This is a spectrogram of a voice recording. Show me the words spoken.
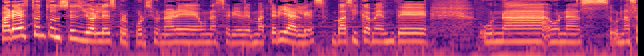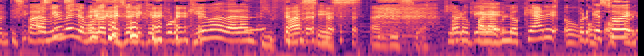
Para esto entonces yo les proporcionaré una serie de materiales, básicamente una, unas, unas antifaces. a mí me llamó la atención, dije, ¿por qué va a dar antifaces, Alicia? Claro, para bloquear o, porque soy,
